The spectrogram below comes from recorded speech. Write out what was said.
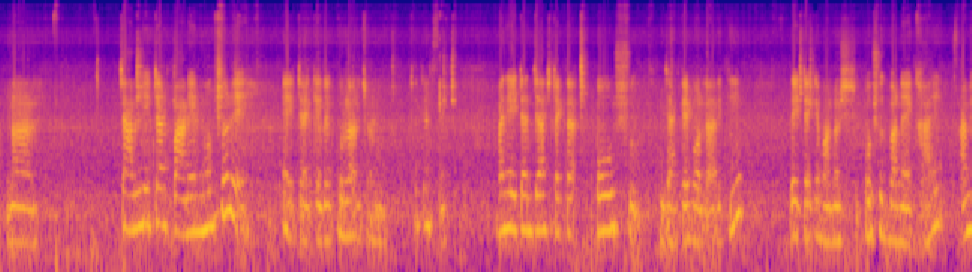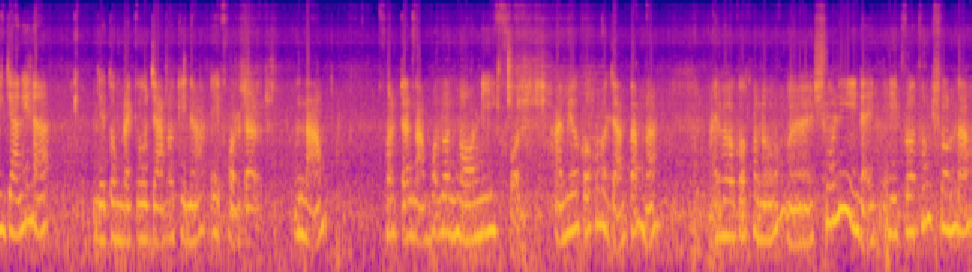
আপনার চার লিটার পানির মধ্যে এটাকে গোলার জন্য, ঠিক আছে? মানে এটা জাস্ট একটা ঔষধ, যাকে বলে আর কি। এটাকে মানুষ ওষুধ বানায় খায়। আমি জানি না যে তোমরা কেউ জানো কিনা, এই ফলটার নাম। ফলটার নাম হলো ননি ফল। আমিও কখনো জানতাম না, আমিও কখনো শুনি নাই। এই প্রথম শুনলাম,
